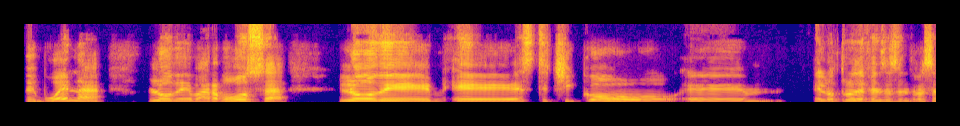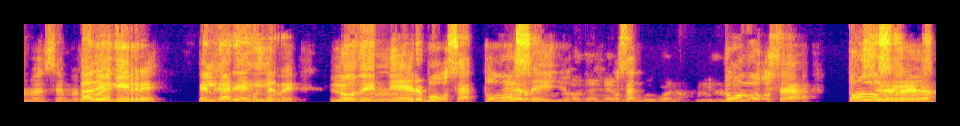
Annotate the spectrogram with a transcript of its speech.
muy buena. Lo de Barbosa, lo de eh, este chico, eh, el otro defensa central se me, se me Gary fue. Aguirre. El Gary Aguirre, lo de. Nervo, o sea, todos Nervo, ellos, lo de Nervo, o sea, muy bueno. Ujú. todo, o sea, todos ellos,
